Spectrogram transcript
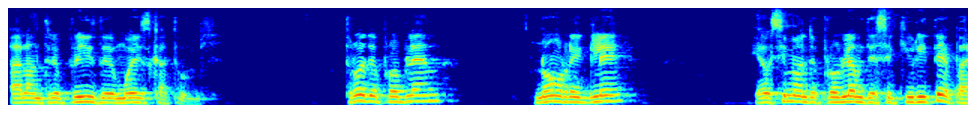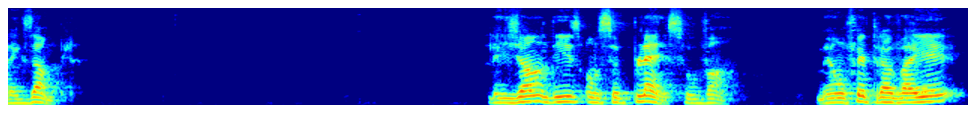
à l'entreprise de Moïse Katumbi. Trop de problèmes non réglés. Il y a aussi même des problèmes de sécurité, par exemple. Les gens disent on se plaint souvent, mais on fait travailler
